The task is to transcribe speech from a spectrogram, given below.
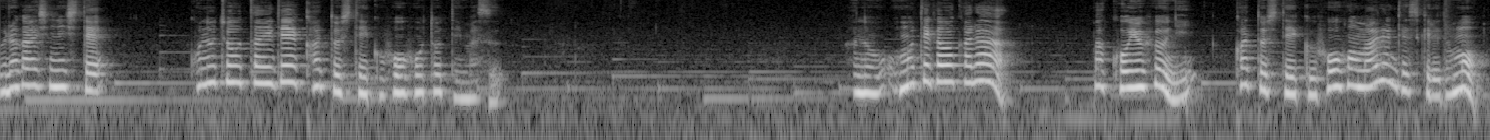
う裏返しにしてこの状態でカットしていく方法をとっています。あの表側から、まあ、こういうふうにカットしていく方法もあるんですけれども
